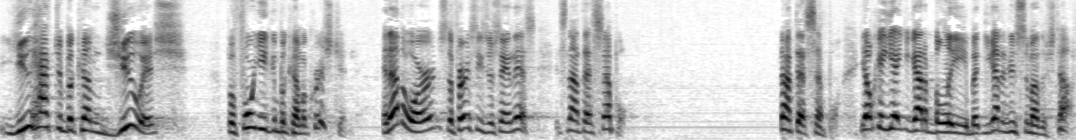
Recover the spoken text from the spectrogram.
you have to become Jewish before you can become a Christian. In other words, the Pharisees are saying this it's not that simple. Not that simple. Okay, yeah, you got to believe, but you got to do some other stuff.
